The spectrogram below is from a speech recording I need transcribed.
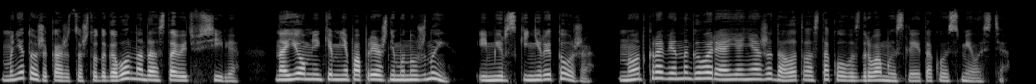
Мне тоже кажется, что договор надо оставить в силе. Наемники мне по-прежнему нужны, и мир скиннеры тоже. Но, откровенно говоря, я не ожидал от вас такого здравомыслия и такой смелости».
